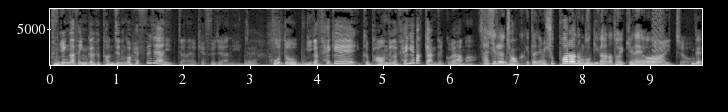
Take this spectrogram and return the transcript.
두 개인가 세 개인가 그 던지는 거 횟수 제한이 있잖아요 개수 제한이 네. 그것도 무기가 세 개 그 bound가 세 개밖에 안 될 거예요 아마 사실은 정확하게 따지면 슈퍼라는 무기가 하나 더 있긴 해요. 아 있죠 근데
